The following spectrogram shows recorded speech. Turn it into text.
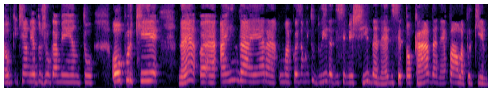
ou porque tinha medo do julgamento, ou porque, né, ainda era uma coisa muito doída de ser mexida, né, de ser tocada, né, Paula, porque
